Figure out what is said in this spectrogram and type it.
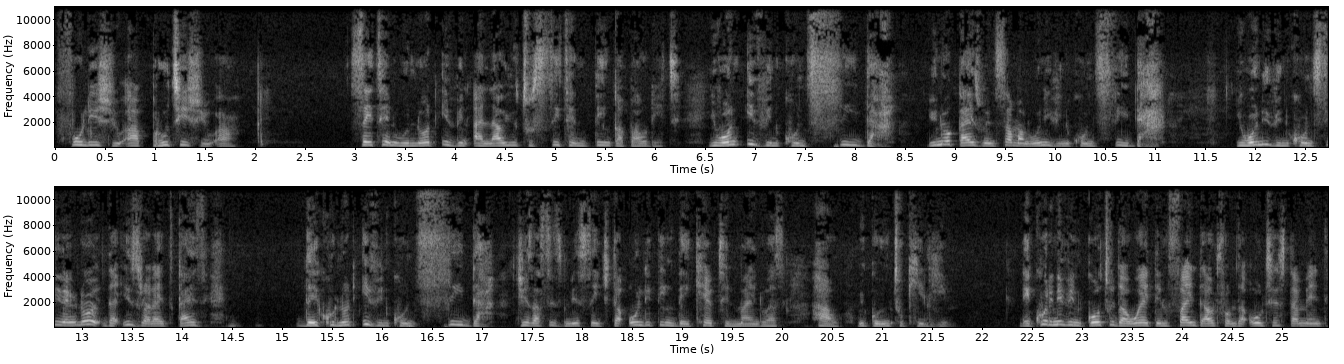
Foolish you are. Brutish you are. Satan will not even allow you to sit and think about it. You won't even consider. You know guys when someone won't even consider you won't even consider. You know, the Israelites, guys, they could not even consider Jesus' message. The only thing they kept in mind was how we're going to kill him. They couldn't even go to the word and find out from the Old Testament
